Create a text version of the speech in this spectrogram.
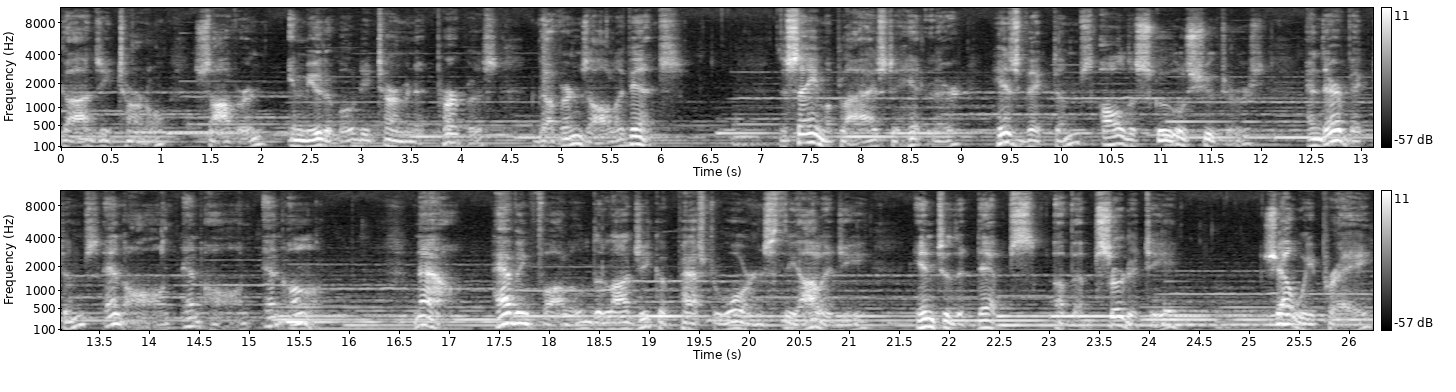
God's eternal, sovereign, immutable, determinate purpose governs all events. The same applies to Hitler, his victims, all the school shooters, and their victims, and on and on and on. Now, having followed the logic of Pastor Warren's theology into the depths of absurdity, Shall we pray?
